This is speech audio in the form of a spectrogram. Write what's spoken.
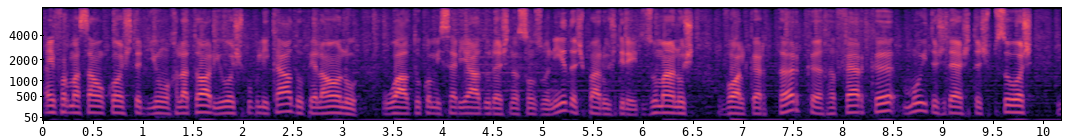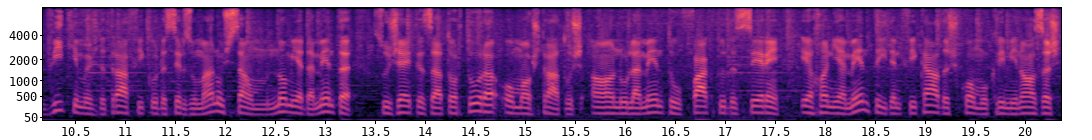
A informação consta de um relatório hoje publicado pela ONU. O Alto Comissariado das Nações Unidas para os Direitos Humanos, Volker Turk, refere que muitas destas pessoas vítimas de tráfico de seres humanos são, nomeadamente, sujeitas à tortura ou maus tratos. A ONU lamenta o facto de serem erroneamente identificadas como criminosas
